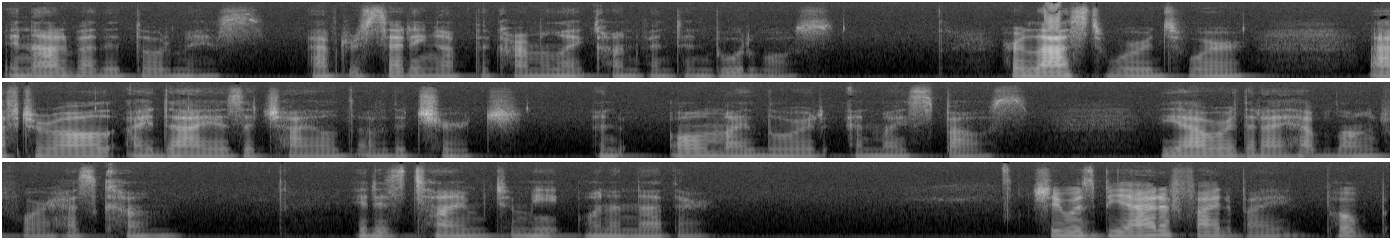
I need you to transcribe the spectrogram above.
in Alba de Tormes, after setting up the Carmelite convent in Burgos. Her last words were, After all, I die as a child of the Church, and, O oh, my Lord and my spouse, the hour that I have longed for has come. It is time to meet one another. She was beatified by Pope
